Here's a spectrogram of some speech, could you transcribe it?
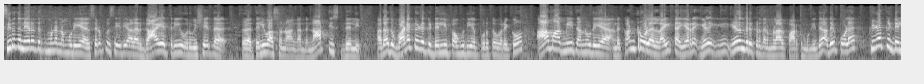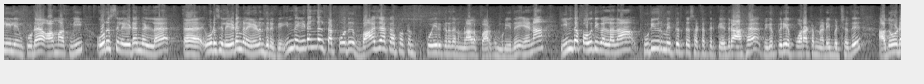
சிறிது நேரத்திற்கு முன்னாடி நம்முடைய சிறப்பு செய்தியாளர் காயத்ரி ஒரு விஷயத்தை தெளிவாக தெளிவா சொன்னாங்க. அந்த நார்த் ஈஸ்ட் டெல்லி அதாவது வடகிழக்கு டெல்லி பகுதியை பொறுத்த வரைக்கும் ஆம் ஆத்மி தன்னுடைய அந்த கண்ட்ரோலை லைட்டா இழந்திருக்கிறத நம்மளால பார்க்க முடியுது. அதே போல கிழக்கு டெல்லியிலையும் கூட ஆம் ஆத்மி ஒரு சில இடங்கள்ல ஒரு சில இடங்களை இழந்திருக்கு. இந்த இடங்கள் தற்போது பாஜக பக்கம் இருக்கிறத நம்மளால பார்க்க முடியுது. ஏன்னா இந்த பகுதிகளில் தான் குடியுரிமை திருத்த சட்டத்திற்கு எதிராக மிகப்பெரிய போராட்டம் நடைபெற்றது. அதோட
